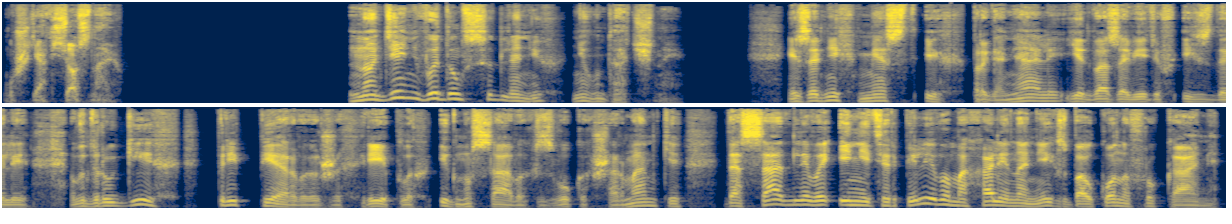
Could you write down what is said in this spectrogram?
уж я все знаю. Но день выдался для них неудачный. Из одних мест их прогоняли, едва завидев издали, в других, при первых же хриплых и гнусавых звуках шарманки, досадливо и нетерпеливо махали на них с балконов руками,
